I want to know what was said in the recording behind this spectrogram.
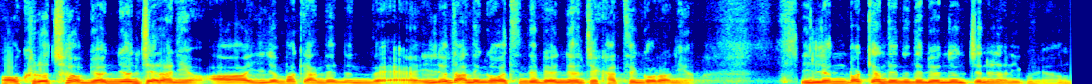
어, 그렇죠. 몇 년째라니요. 아, 1년밖에 안 됐는데. 1년도 안 된 것 같은데 몇 년째 같은 거라니요. 1년밖에 안 됐는데 몇 년째는 아니고요.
